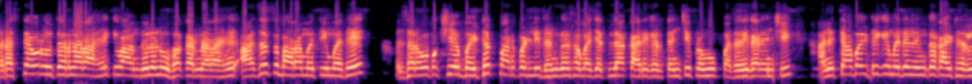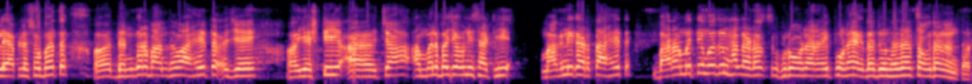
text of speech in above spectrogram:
रस्त्यावर उतरणार आहे किंवा आंदोलन उभं करणार आहे आजच बारामतीमध्ये सर्वपक्षीय बैठक पार पडली धनगर समाजातल्या कार्यकर्त्यांची प्रमुख पदाधिकाऱ्यांची. आणि त्या बैठकीमध्ये नेमकं काय ठरलंय? आपल्यासोबत धनगर बांधव आहेत जे एस टी च्या अंमलबजावणीसाठी मागणी करत आहेत. बारामतीमधून हा लढा सुरू होणार आहे पुन्हा एकदा दोन हजार चौदा नंतर.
